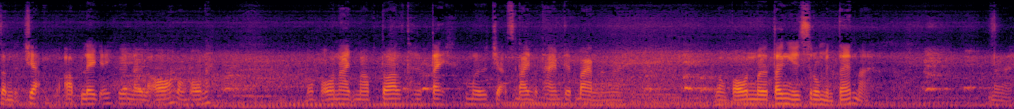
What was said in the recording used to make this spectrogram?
សន្តិជៈប្រអប់លេខអីគឺនៅល្អបងប្អូនណា បងប្អូនអាចមកផ្ទាល់ធ្វើតេស្តមើលជាក់ស្ដែងបន្ថែមទៀតបានហ្នឹងហើយបងប្អូនមើលទៅងាយស្រួលមែនតើបាទហ្នឹងហើយ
